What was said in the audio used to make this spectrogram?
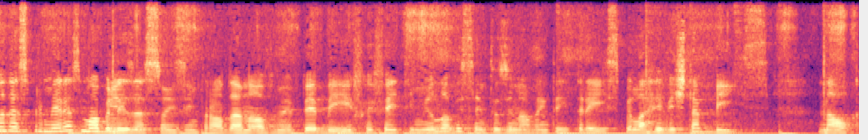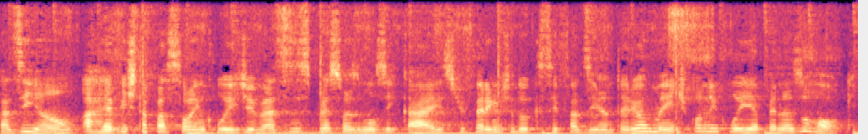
Uma das primeiras mobilizações em prol da nova MPB foi feita em 1993 pela revista Bis. Na ocasião, a revista passou a incluir diversas expressões musicais, diferente do que se fazia anteriormente quando incluía apenas o rock.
